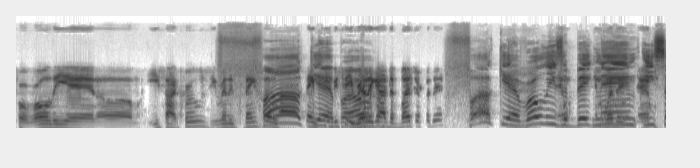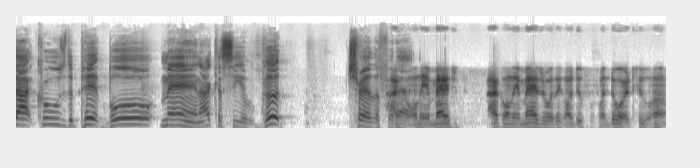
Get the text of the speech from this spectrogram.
for Rolly and um, Cruz? You really think so? Fuck think yeah, PBC bro. really got the budget for this? Fuck yeah, Rolly's a big they- name. Isaac Cruz, the pit bull. Man, I could see a good trailer for I that. can only imagine. I can only imagine what they're gonna do for Fundora too, huh?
